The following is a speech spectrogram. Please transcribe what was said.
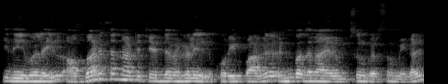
இதே வேளையில் ஆப்கானிஸ்தான் நாட்டைச் சேர்ந்தவர்களில் குறிப்பாக எண்பதனாயிரம் சிறுவர் சிறுமிகள்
